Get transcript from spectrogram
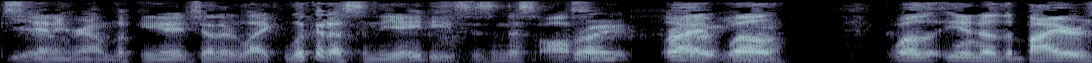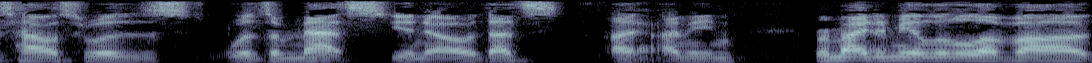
standing around looking at each other like, "Look at us in the '80s! Isn't this awesome?" Right. Or, Right. Well, know. well, you know, the Byers' house was was a mess. You know, that's I, Yeah. I mean, reminded Yeah. me a little of uh,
